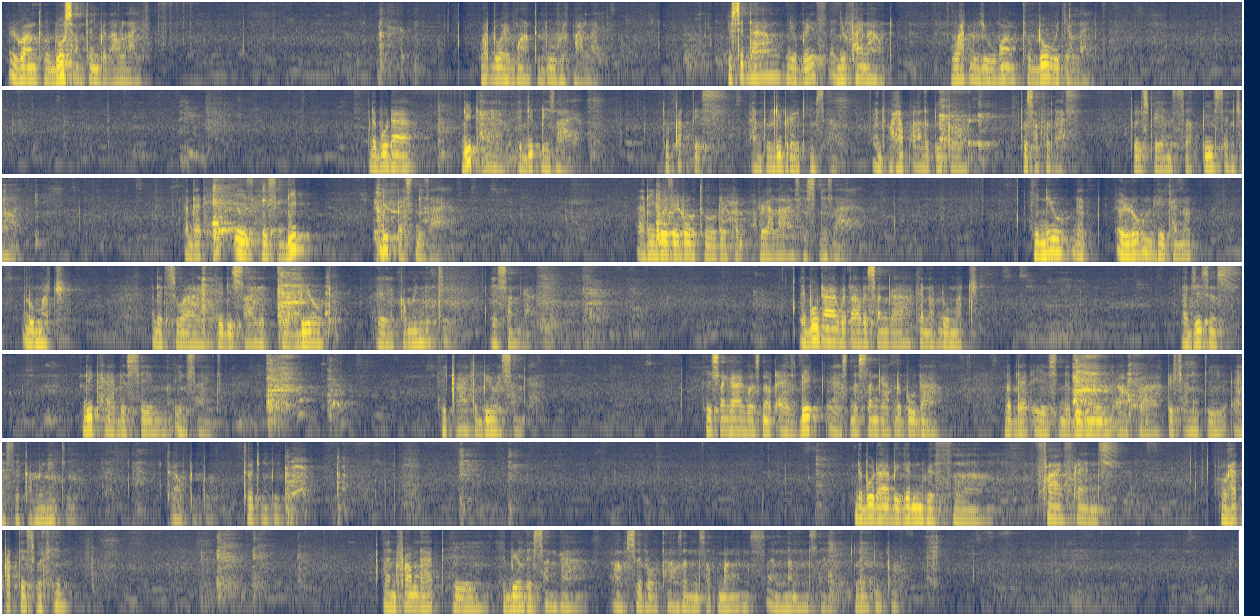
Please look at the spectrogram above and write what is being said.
We want to do something with our life. What do I want to do with my life? You sit down, you breathe, and you find out what do you want to do with your life. The Buddha did have a deep desire to practice and to liberate himself and to help other people to suffer less, to experience peace and joy. And that is his deep, deepest desire. And he was able to realize his desire. He knew that alone he cannot do much and that's why he decided to build a community, a Sangha. A Buddha without a Sangha cannot do much. And Jesus did have the same insight. He tried to build a Sangha. His Sangha was not as big as the Sangha of the Buddha, but that is the beginning of uh, Christianity as a community. 12 people, 13 people. The Buddha began with uh, five friends who had practiced with him. And from that, he, he built a Sangha of several thousands of monks and nuns and lay people.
